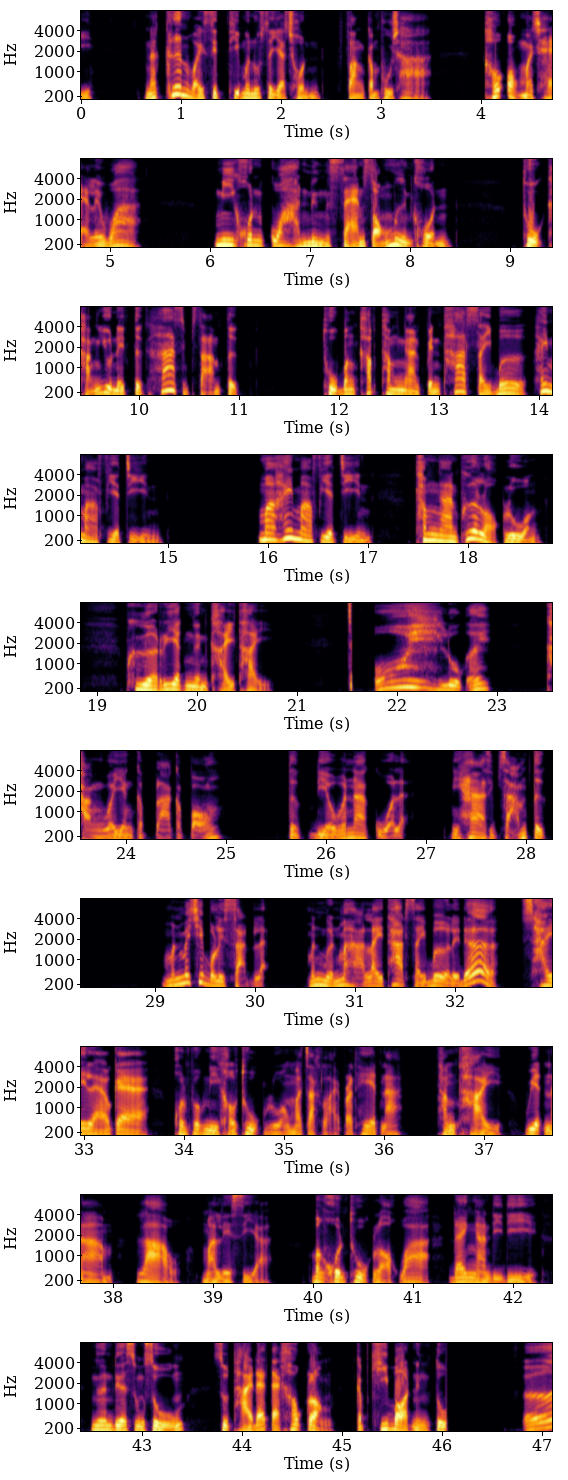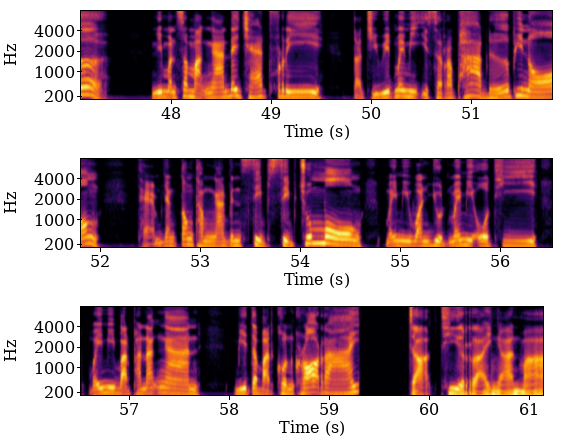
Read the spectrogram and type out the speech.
นักเคลื่อนไหวสิทธิมนุษยชนฝั่งกัมพูชา เขาออกมาแฉเลยว่า มีคนกว่า 1 2 0 0 0 0 คน ถูกขังอยู่ในตึก 53 ตึก ถูกบังคับทำงานเป็นทาสไซเบอร์ให้มาเฟียจีน มาให้มาเฟียจีนทำงานเพื่อหลอกลวง เพื่อเรียกเงินไขไทย โอ้ย ลูกเอ้ย ขังไว้ยังกับปลากระป๋อง ตึกเดียวว่าน่ากลัวแล้วนี่ห้าสิบสามตึก มันไม่ใช่บริษัทแหละ มันเหมือนมหาลัยธาตุไซเบอร์เลยเด้อ ใช่แล้วแก คนพวกนี้เขาถูกลวงมาจากหลายประเทศนะ ทั้งไทย เวียดนาม ลาว มาเลเซีย บางคนถูกหลอกว่าได้งานดีๆ เงินเดือนสูงๆ สุดท้ายได้แต่เข้ากล่องกับคีย์บอร์ดหนึ่งตัว เออ นี่มันสมัครงานได้แชทฟรี แต่ชีวิตไม่มีอิสรภาพเด้อพี่น้อง แถมยังต้องทำงานเป็น 10 10 ชั่วโมง ไม่มีวันหยุดไม่มีโอทีไม่มีบัตรพนักงาน มีแต่บัตรคนเคราะห์ร้าย จากที่รายงานมา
